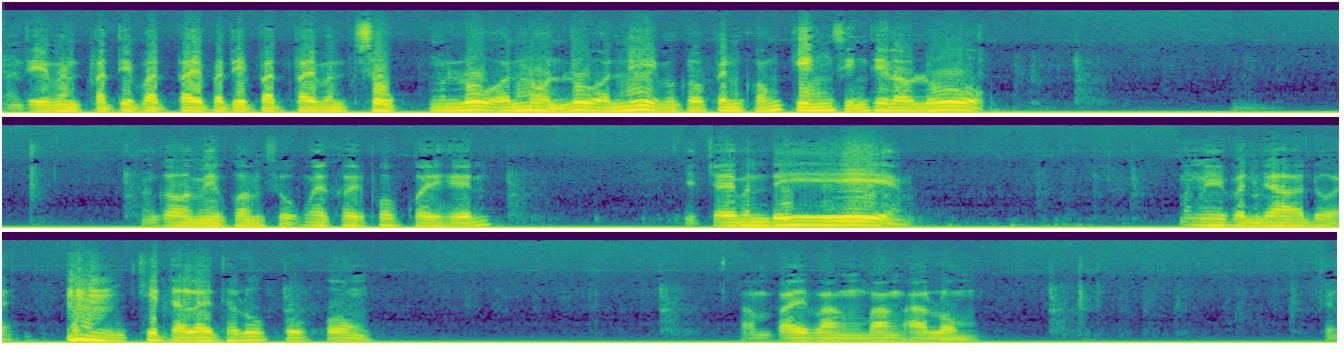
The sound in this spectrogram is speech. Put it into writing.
บางทีมันปฏิบัติไปปฏิบัติไปมันสุข มันรู้อันโน้นรู้อันนี้มันก็เป็นของจริงสิ่งที่เรารู้ มันก็มีความสุขไม่เคยพบเคยเห็น จิตใจมันดี มันมีปัญญาด้วย คิดอะไรทะลุปูโปงทำไปบางบางอารมณ์ ถึง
